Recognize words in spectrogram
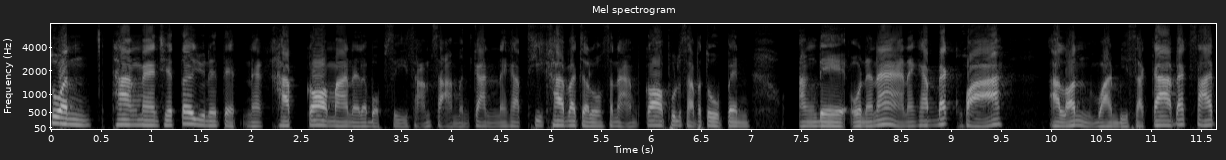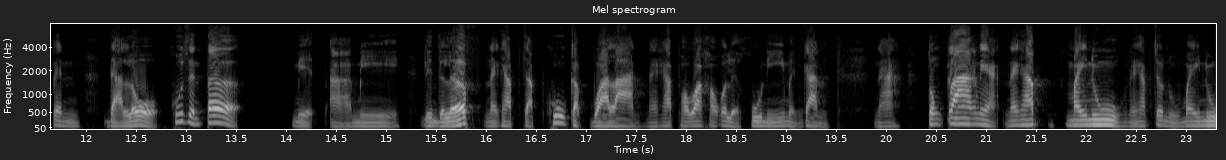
ส่วนทางแมนเชสเตอร์ยูไนเต็ดนะครับก็มาในระบบ 4-3-3 เหมือนกันนะครับ ที่คาดว่าจะลงสนามก็ผู้รักษาประตูเป็นอังเดโอนาน่านะครับแบ็กขวาอารอนวานบิซาก้าแบ็กซ้ายเป็นดาโลคู่เซนเตอร์มีอ่ามีลินเดเลฟนะครับจับคู่กับวาลานนะครับเพราะว่าเขาก็เหลือคู่นี้เหมือนกันนะตรงกลางเนี่ยนะครับไมนูนะครับเจ้าหนูไมนู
